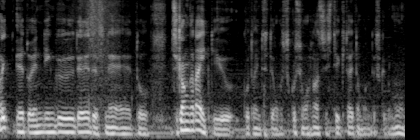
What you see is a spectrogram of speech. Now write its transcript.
はい、えーと、エンディングでですね、えーと、時間がないっていうことについて少しお話ししていきたいと思うんですけども、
